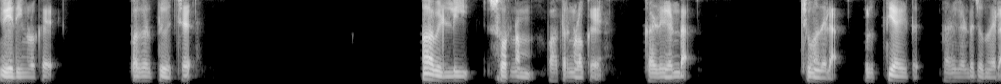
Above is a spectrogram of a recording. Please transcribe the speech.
നിവേദ്യങ്ങളൊക്കെ പകർത്തി വെച്ച് ആ വെള്ളി സ്വർണം പാത്രങ്ങളൊക്കെ കഴുകേണ്ട ചുമതല വൃത്തിയായിട്ട് കഴുകേണ്ട ചുമതല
